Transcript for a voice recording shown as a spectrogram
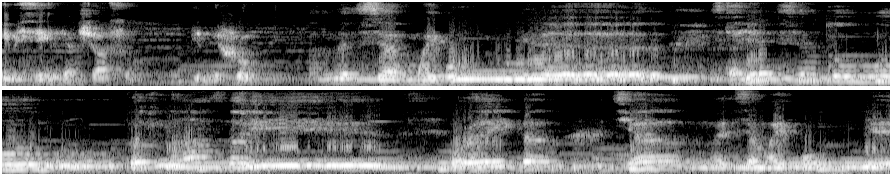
і всілля часу підвішу. Гнеться в майбутнє, здається, тому тут на зорі, у рейках тягнеться майбутнє,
